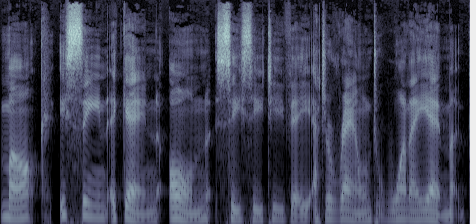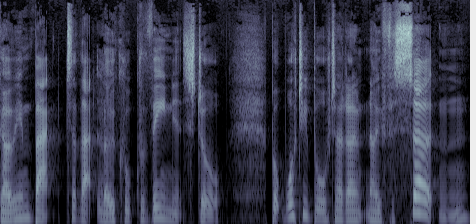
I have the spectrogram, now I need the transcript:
Mark is seen again on CCTV at around 1am going back to that local convenience store. But what he bought, I don't know for certain,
